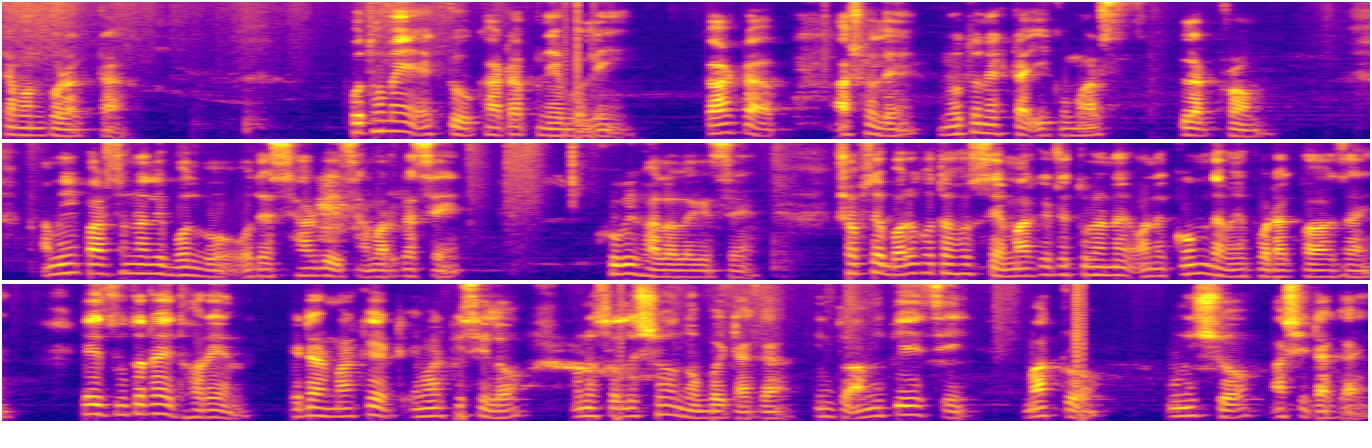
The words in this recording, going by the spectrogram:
কেমন প্রোডাক্টটা প্রথমে একটু কাট আপ নিয়ে বলি। কাট আপ আসলে নতুন একটা ই কমার্স প্ল্যাটফর্ম আমি পার্সোনালি বলব, ওদের সার্ভিস আমার কাছে খুবই ভালো লেগেছে। সবচেয়ে বড় কথা হচ্ছে মার্কেটের তুলনায় অনেক কম দামে প্রোডাক্ট পাওয়া যায়। এই জুতোটাই ধরেন, এটার মার্কেট এমআরপি ছিল উনচল্লিশশো নব্বই টাকা, কিন্তু আমি পেয়েছি মাত্র উনিশশো আশি টাকায়।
